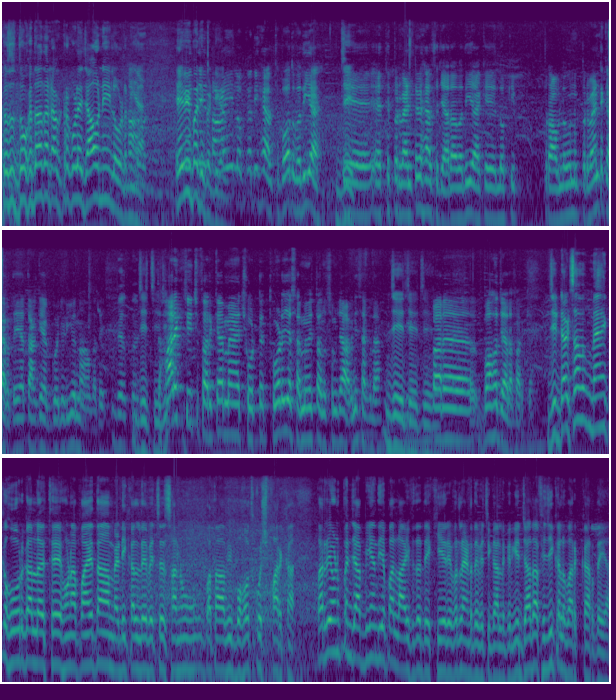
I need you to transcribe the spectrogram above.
ਕੁਝ ਦੁਖਦਾ ਤਾਂ ਡਾਕਟਰ ਕੋਲੇ ਜਾਓ ਨਹੀਂ ਲੋੜ ਨਹੀਂ ਹੈ। ਇਹ ਵੀ ਬੜੀ ਵੱਡੀ ਤਾਂ ਹੀ। ਲੋਕਾਂ ਦੀ ਹੈਲਥ ਬਹੁਤ ਵਧੀਆ ਹੈ। ਤੇ ਇੱਥੇ ਪ੍ਰੀਵੈਂਟਿਵ ਹੈਲਥ ਜ਼ਿਆਦਾ ਵਧੀਆ ਕਿ ਲੋਕੀ ਪ੍ਰੋਬਲਮ ਨੂੰ ਪ੍ਰੀਵੈਂਟ ਕਰਦੇ ਆ ਤਾਂ ਕਿ ਅੱਗੋਂ ਜਿਹੜੀ ਉਹ ਨਾ ਵਧੇ। ਬਿਲਕੁਲ। ਜੀ ਜੀ ਤੇ ਹਰ ਇੱਕ ਚੀਜ਼ 'ਚ ਫ਼ਰਕ ਹੈ ਮੈਂ ਛੋਟੇ ਥੋੜੇ ਜਿਹੇ ਸਮੇਂ ਵਿੱਚ ਤੁਹਾਨੂੰ ਸਮਝਾ ਵੀ ਨਹੀਂ ਸਕਦਾ। ਜੀ ਜੀ ਜੀ। ਪਰ ਬਹੁਤ ਜ਼ਿਆਦਾ ਫ਼ਰਕ ਹੈ ਜੀ ਡਾਕਟਰ ਸਾਹਿਬ ਮੈਂ ਇੱਕ ਹੋਰ ਗੱਲ ਇੱਥੇ ਹੁਣ ਆਪਾਂ ਇਹ ਤਾਂ ਮੈਡੀਕਲ ਦੇ ਵਿੱਚ ਸਾਨੂੰ ਪਤਾ ਵੀ ਬਹੁਤ ਕੁਝ ਫ਼ਰਕ ਆ। ਪਰ ਜੇ ਹੁਣ ਪੰਜਾਬੀਆਂ ਦੀ ਆਪਾਂ ਲਾਈਫ ਦਾ ਦੇਖੀਏ ਰਿਵਰਲੈਂਡ ਦੇ ਵਿੱਚ ਗੱਲ ਕਰੀਏ ਜ਼ਿਆਦਾ ਫਿਜ਼ੀਕਲ ਵਰਕ ਕਰਦੇ ਆ।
